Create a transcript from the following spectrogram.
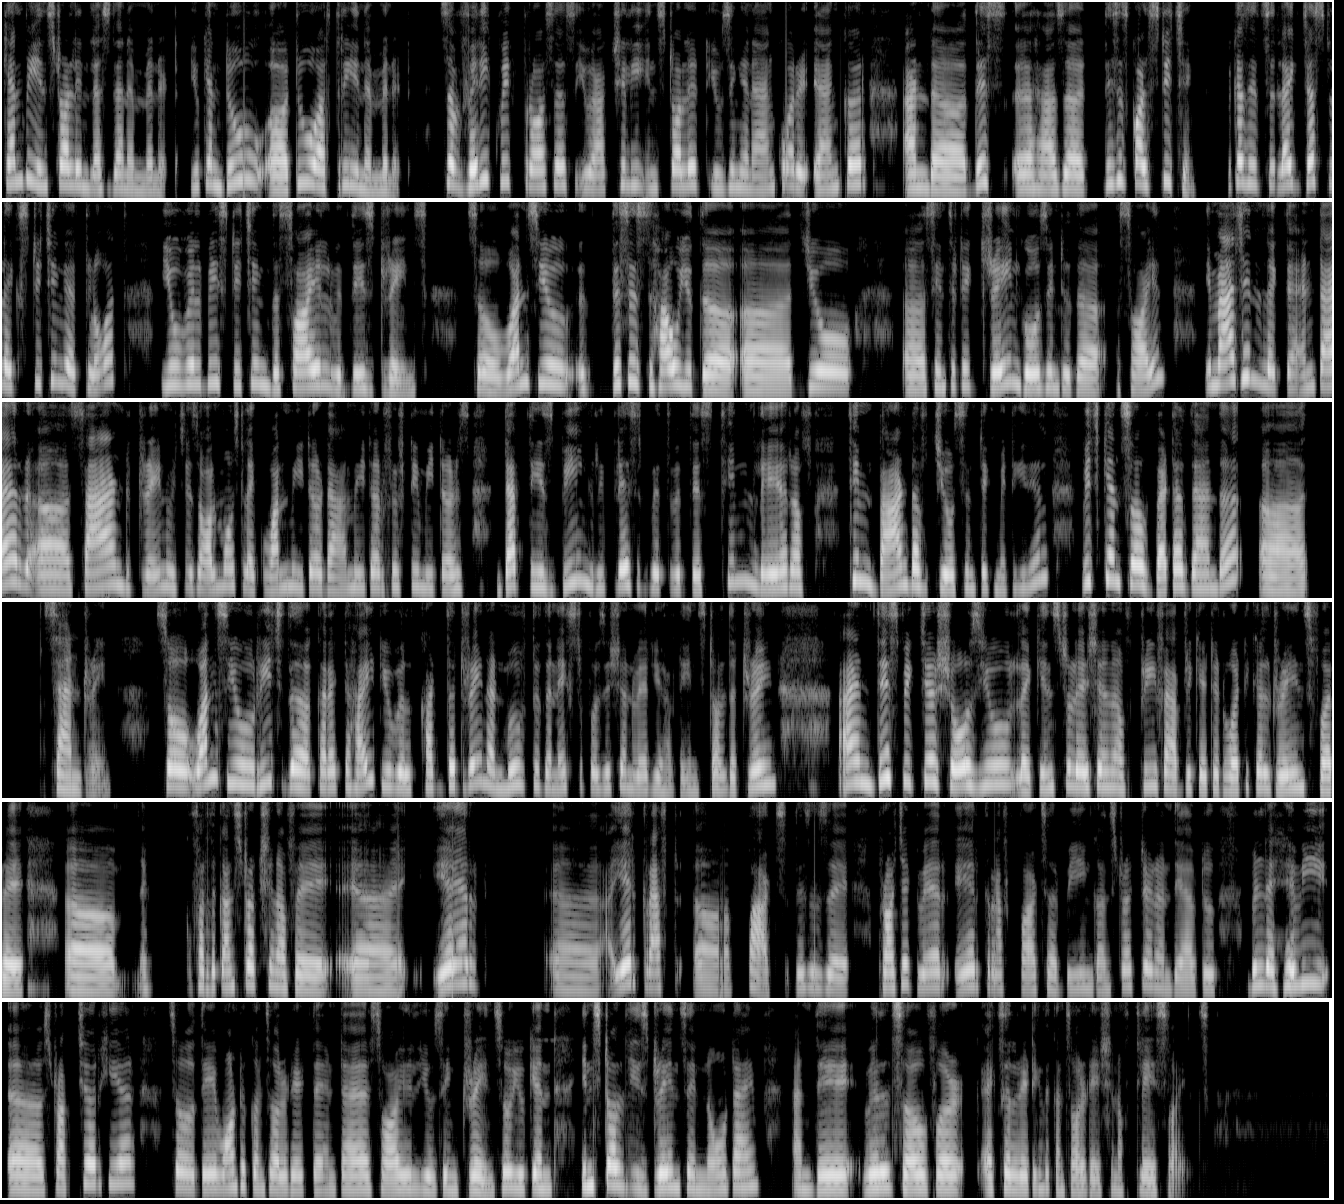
can be installed in less than a minute. You can do uh, two or three in a minute it's a very quick process. You actually install it using an anchor anchor and uh, this uh, has a this is called stitching because it's like just like stitching a cloth you will be stitching the soil with these drains. So once you this is how you the uh, geo uh, synthetic drain goes into the soil imagine like the entire uh, sand drain which is almost like 1 meter diameter 50 meters depth is being replaced with with this thin layer of thin band of geosynthetic material which can serve better than the uh, sand drain. So once you reach the correct height you will cut the drain and move to the next position where you have to install the drain. And this picture shows you like installation of prefabricated vertical drains for a uh, for the construction of a air uh, aircraft uh, parts. This is a project where aircraft parts are being constructed and they have to build a heavy uh, structure here. So they want to consolidate the entire soil using drains so you can install these drains in no time and they will serve for accelerating the consolidation of clay soils.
